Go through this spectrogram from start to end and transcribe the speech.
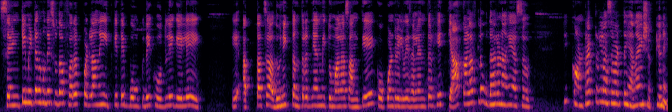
सेंटीमीटरमध्ये सुद्धा फरक पडला नाही इतके ते बोगदे खोदले गेले. हे आत्ताचं आधुनिक तंत्रज्ञान मी तुम्हाला सांगते कोकण रेल्वे झाल्यानंतर हे त्या काळातलं उदाहरण आहे असं. की कॉन्ट्रॅक्टरला असं वाटतं यांना हे शक्य नाही.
